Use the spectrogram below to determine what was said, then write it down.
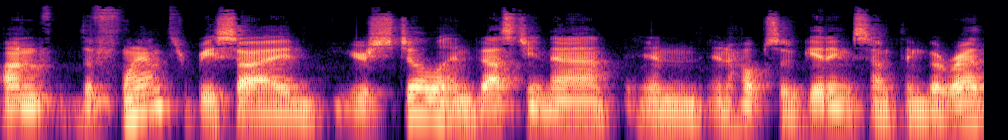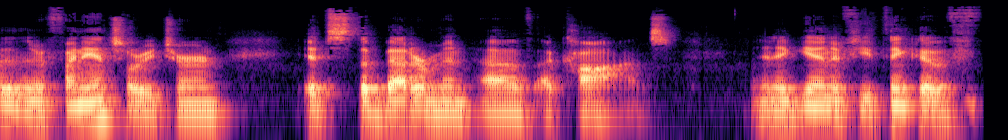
on the philanthropy side, you're still investing that in, in hopes of getting something, but rather than a financial return, it's the betterment of a cause. And again, if you think of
